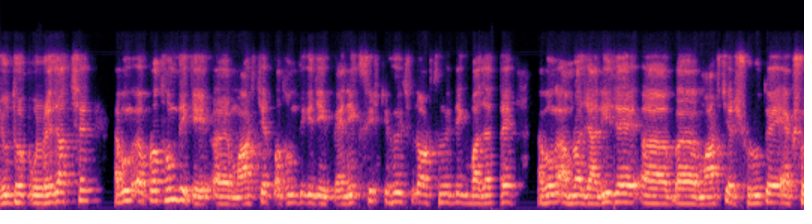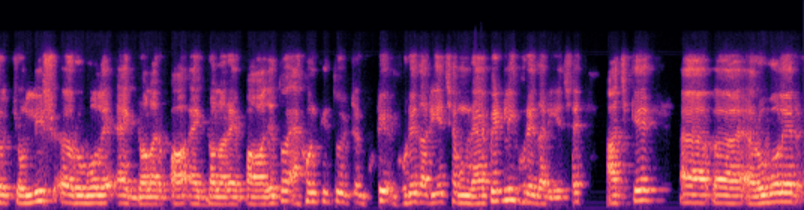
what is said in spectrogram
যুদ্ধ করে যাচ্ছে। এবং প্রথম দিকে মার্চের প্রথম দিকে যে প্যানিক সৃষ্টি হয়েছিল অর্থনৈতিক বাজারে, এবং আমরা জানি যে মার্চের শুরুতে একশো চল্লিশ রুবলে এক ডলার এক ডলারে পাওয়া যেত। এখন কিন্তু এটা ঘুরে- দাঁড়িয়েছে এবং র্যাপিডলি ঘুরে দাঁড়িয়েছে। আজকে রুবলের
